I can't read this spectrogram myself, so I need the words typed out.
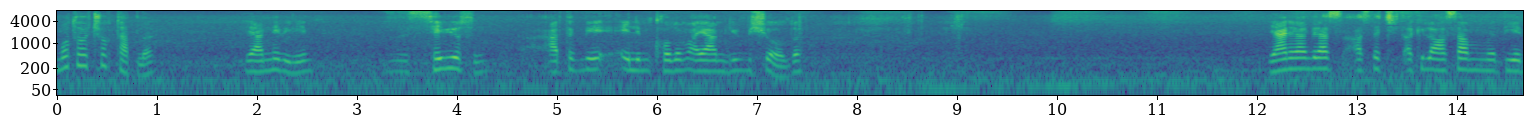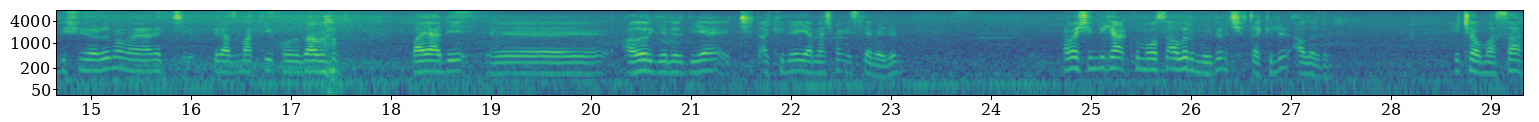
Motor çok tatlı. Yani ne bileyim seviyorsun. Artık bir elim kolum ayağım gibi bir şey oldu. Yani ben biraz aslında çift akülü alsam mı diye düşünüyordum ama yani biraz maddi konuda bayağı bir eee, ağır gelir diye çift akülüye yanaşmak istemedim. Ama şimdiki aklım olsa alır mıydım çift akülü? Alırdım. Hiç olmazsa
